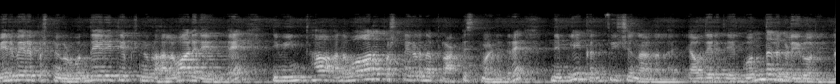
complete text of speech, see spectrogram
ಬೇರೆ ಬೇರೆ ಪ್ರಶ್ನೆಗಳು, ಒಂದೇ ರೀತಿಯ ಪ್ರಶ್ನೆಗಳು ಹಲವಾರಿದೆ ಅಂದರೆ, ನೀವು ಇಂತಹ ಹಲವಾರು ಪ್ರಶ್ನೆಗಳನ್ನು ಪ್ರಾಕ್ಟೀಸ್ ಮಾಡಿದರೆ ನಿಮಗೆ ಕನ್ಫ್ಯೂಷನ್ ಆಗಲ್ಲ, ಯಾವುದೇ ರೀತಿಯ ಗೊಂದಲಗಳು ಇರೋದಿಲ್ಲ.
